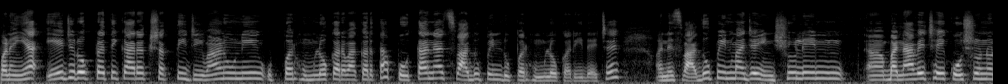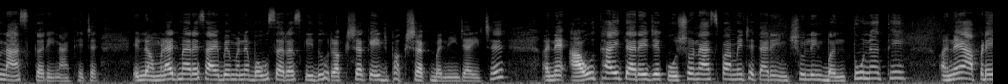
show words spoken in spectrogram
પણ અહીંયા એ જ રોગપ્રતિકારક શક્તિ જીવાણુની ઉપર હુમલો કરવા કરતાં પોતાના જ સ્વાદુપિંડ ઉપર હુમલો કરી દે છે. અને સ્વાદુપિંડમાં જે ઇન્સ્યુલિન બનાવે છે એ કોષોનો નાશ કરી નાખે છે. એટલે હમણાં જ મારે સાહેબે મને બહુ સરસ કીધું, રક્ષક એ જ ભક્ષક બની જાય છે. અને આવું થાય ત્યારે જે કોષો નાશ પામે છે, ત્યારે ઇન્સ્યુલિન બનતું નથી. અને આપણે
